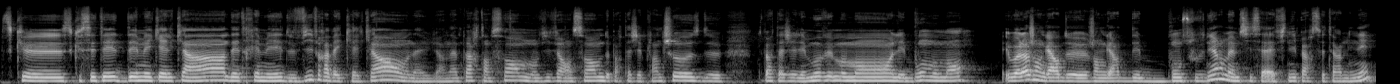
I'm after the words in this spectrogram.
ce que ce que c'était d'aimer quelqu'un, d'être aimé, de vivre avec quelqu'un. On a eu un appart ensemble, on vivait ensemble, de partager plein de choses, de, partager les mauvais moments, les bons moments. Et voilà, j'en garde, j'en garde des bons souvenirs, même si ça a fini par se terminer.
